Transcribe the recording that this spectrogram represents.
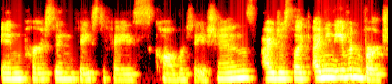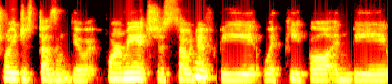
in person, face to face conversations. I just like, I mean, even virtually just doesn't do it for me. It's just so mm-hmm. different to be with people and be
